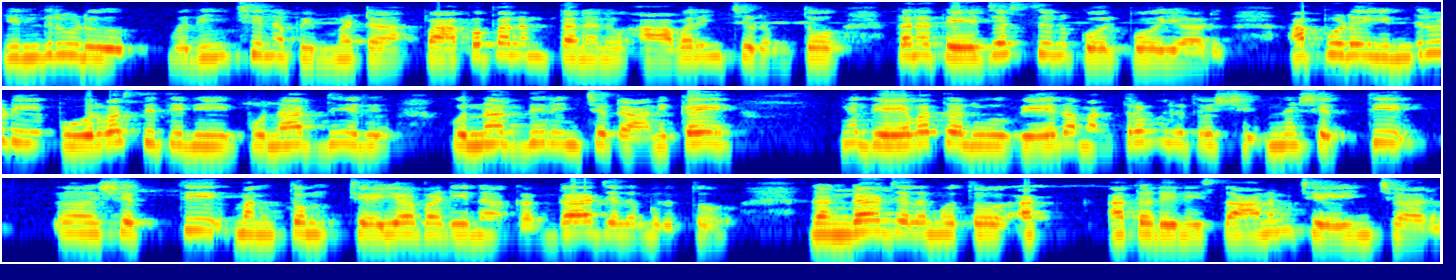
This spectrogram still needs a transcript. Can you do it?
ఇంద్రుడు వధించిన పిమ్మట పాపఫలం తనను ఆవరించడంతో తన తేజస్సును కోల్పోయాడు. అప్పుడు ఇంద్రుడి పూర్వస్థితిని పునర్ధి పునర్ధరించటానికై దేవతలు వేద మంత్రములతో శక్తి శక్తి మంతం చేయబడిన గంగా జలములతో గంగా జలముతో అతడిని స్నానం చేయించారు.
